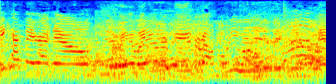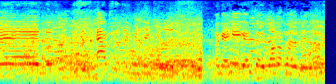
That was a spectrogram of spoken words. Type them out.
at Cafe right now. We've been waiting on our food for about 40 minutes and this is absolutely ridiculous. Okay, here you go, so y'all don't know how to do this.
